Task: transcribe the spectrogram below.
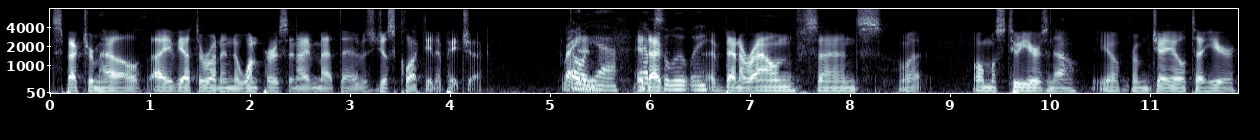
Spectrum Health. I have yet to run into one person I've met that was just collecting a paycheck. right. Oh, And- yeah. and I've- Absolutely. I've been around since what, almost two years now. You know, from jail to here.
